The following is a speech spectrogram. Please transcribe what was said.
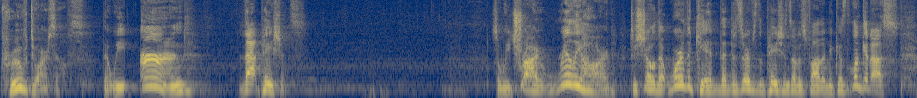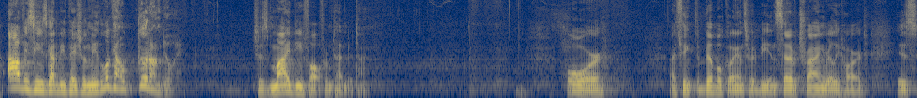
prove to ourselves that we earned that patience. So we try really hard to show that we're the kid that deserves the patience of his father because look at us. Obviously, he's got to be patient with me. Look how good I'm doing, which is my default from time to time. Or I think the biblical answer would be instead of trying really hard, is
